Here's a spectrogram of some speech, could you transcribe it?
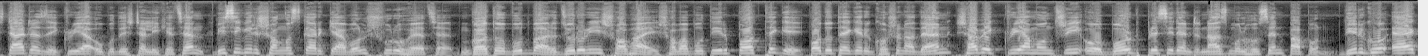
স্ট্যাটাসে ক্রীড়া উপদেষ্টা লিখেছেন, বিসিবির সংস্কার কেবল শুরু হয়েছে। গত বুধবার জরুরি সভায় সভাপতির পদ থেকে পদত্যাগের ঘোষণা দেন সাবেক ক্রীড়ামন্ত্রী ও বোর্ড প্রেসিডেন্ট নাজমুল হোসেন পাপন। দীর্ঘ এক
